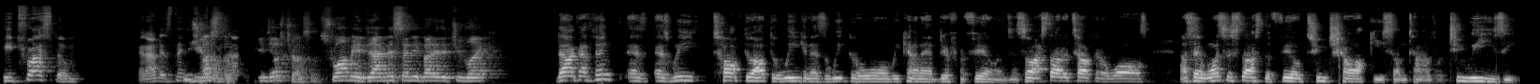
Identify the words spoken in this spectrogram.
He trusts him. And I just think he, trusts him. he does trust him. Swami, did I miss anybody that you like? Doc, I think as, as we talk throughout the week and as the week go on, we kind of have different feelings. And so I started talking to Walls. I said once it starts to feel too chalky sometimes or too easy,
